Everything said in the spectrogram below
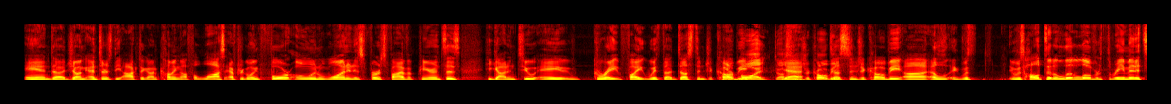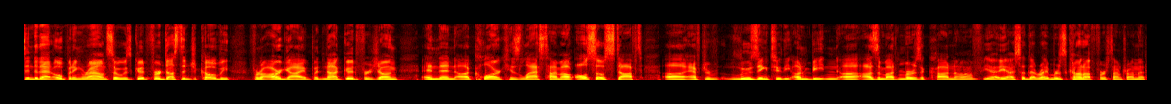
and uh, Jung enters the octagon coming off a loss after going 4 0 1 in his first five appearances. He got into a great fight with uh, Dustin Jacoby. boy, Dustin yeah, Jacoby. Dustin Jacoby. Uh, it was it was halted a little over three minutes into that opening round, so it was good for Dustin Jacoby for our guy, but not good for Jung. And then uh, Clark, his last time out, also stopped uh, after losing to the unbeaten uh, Azamat Mirzakhanov. Yeah, yeah, I said that right, Mirzakhanov. First time trying that.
